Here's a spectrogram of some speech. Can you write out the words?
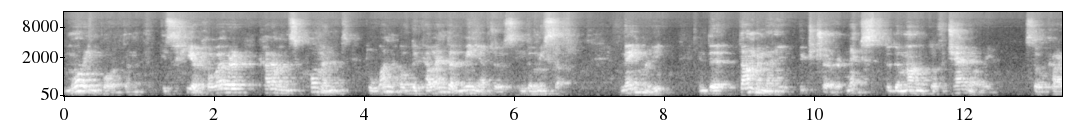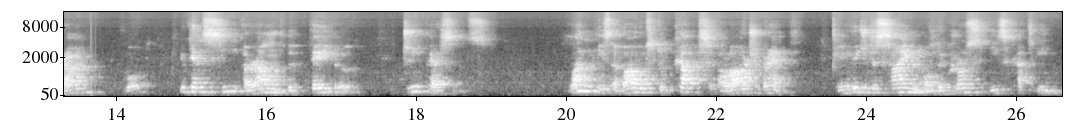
More important is here, however, Karaman's comment to one of the calendar miniatures in the Missal, namely in the thumbnail picture next to the month of January. So Karaman, quote, you can see around the table three persons. One is about to cut a large bread in which the sign of the cross is cut in.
